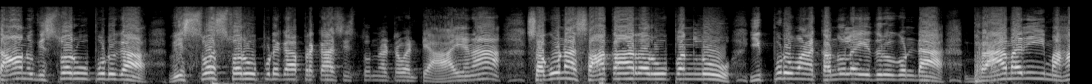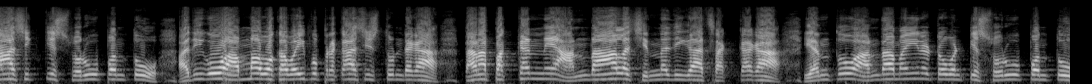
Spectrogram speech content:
తాను విశ్వరూపుడుగా విశ్వస్వరూపుడుగా ప్రకాశిస్తున్నటువంటి ఆయన సగుణ సాకార రూపంలో ఇప్పుడు మన కనుల ఎదురుగుండా భ్రామరి మహాశక్తి స్వరూపంతో అదిగో అమ్మ ఒకవైపు ప్రకాశిస్తుండగా తన పక్కనే అందాల చిన్నదిగా చక్కగా ఎంతో అందమైనటువంటి స్వరూపంతో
